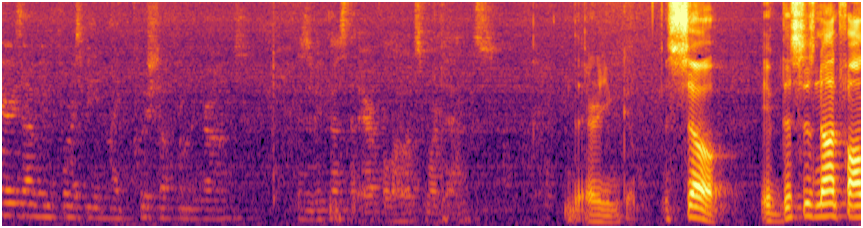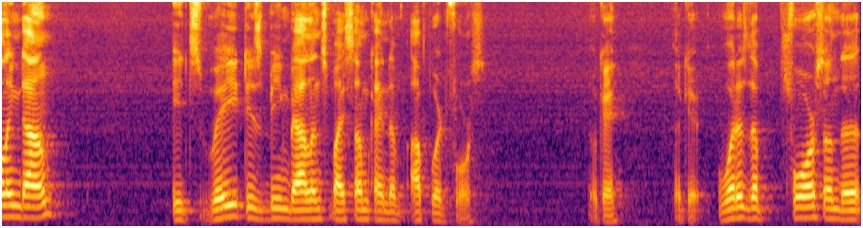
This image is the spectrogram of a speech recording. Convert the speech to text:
Carries having force being like pushed up from the ground. Is it because the air below it's more dense? There you go. So, if this is not falling down, its weight is being balanced by some kind of upward force. Okay? Okay. What is the force on the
